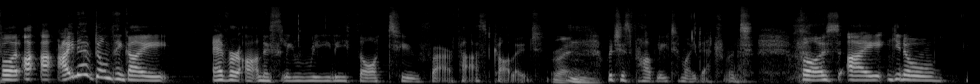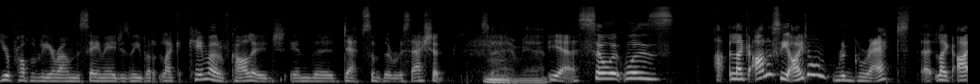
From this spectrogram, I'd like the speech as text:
but I, I, I now don't think I ever honestly really thought too far past college, Right. Mm. which is probably to my detriment. But I, you know, you're probably around the same age as me, but like came out of college in the depths of the recession. Same. Mm. Yeah. Yeah, so it was uh, like honestly, I don't regret. that- Like I,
